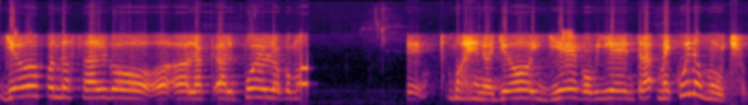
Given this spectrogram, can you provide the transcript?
Yo cuando salgo a la- al pueblo, como, eh, bueno, yo llego bien, tra- me cuido mucho.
